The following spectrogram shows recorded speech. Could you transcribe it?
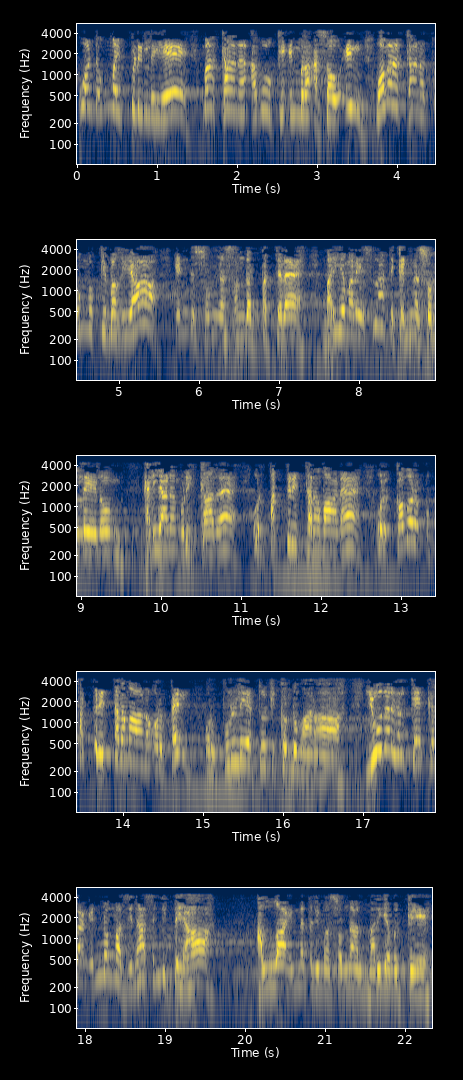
உன் உண்மை இப்படி இல்லையே மாக்கான அபூக்கு இம்ரா அசௌஇன் ஒமாக்கான உம்முக்கு பகியா? என்று சொன்ன சந்தர்ப்பத்தில் மரியம் அலை இஸ்லாத்துக்கு என்ன சொல்லேலும் கல்யாணம் முடிக்காத ஒரு பத்திரித்தனமான ஒரு கமர பத்திரித்தனமான ஒரு பெண் ஒரு புள்ளைய தூக்கி கொண்டு வாரா. யூதர்கள் கேட்கிறாங்க என்னம்மா ஜினா செஞ்சுட்டியா? அல்லாஹ் என்ன தெரியுமா சொன்னான்? மரியமுக்கு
